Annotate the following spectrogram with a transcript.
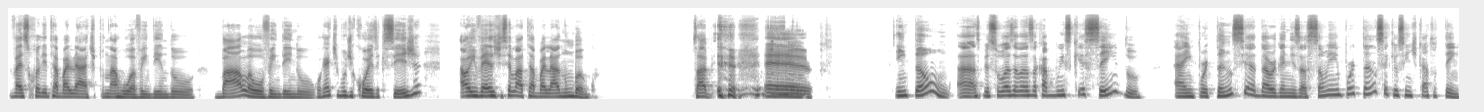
vai escolher trabalhar, tipo, na rua vendendo bala ou vendendo qualquer tipo de coisa que seja, ao invés de, sei lá, trabalhar num banco. Sabe? é. Então, as pessoas elas acabam esquecendo a importância da organização e a importância que o sindicato tem.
